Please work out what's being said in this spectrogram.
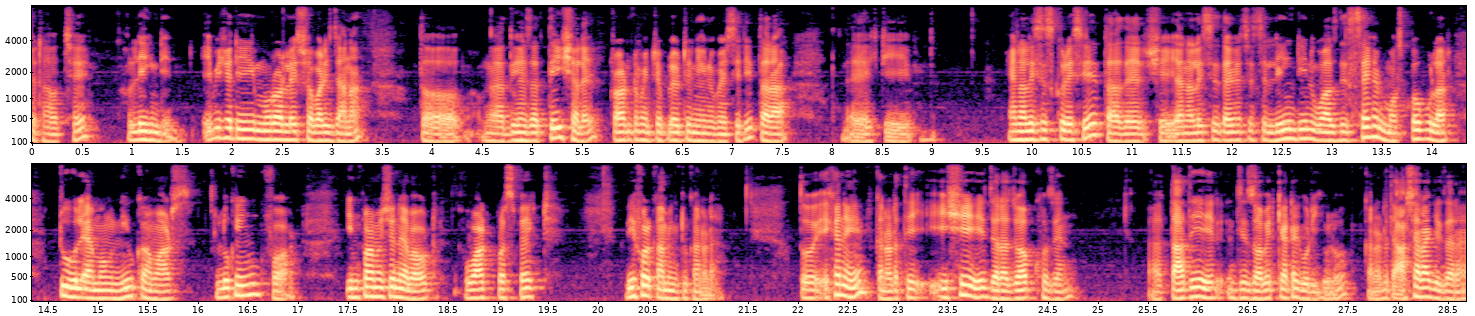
সেটা হচ্ছে লিঙ্কডিন এই বিষয়টি মোরালেস সবারই জানা। তো দুই হাজার তেইশ সালে টরন্টো মেট্রোপলিটন ইউনিভার্সিটি তারা একটি অ্যানালিসিস করেছে। তাদের সেই অ্যানালিসিস দেখা যাচ্ছে LinkedIn was the second most popular tool among newcomers looking for information about work prospect before coming to Canada তো, এখানে কানাডাতে এসে যারা জব খোঁজেন তাদের যে জবের ক্যাটাগরিগুলো, কানাডাতে আসার আগে যারা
